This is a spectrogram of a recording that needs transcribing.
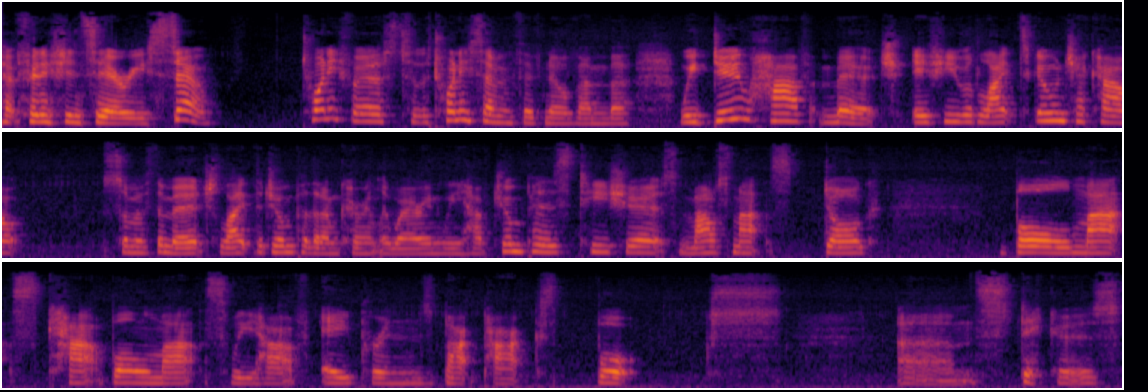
at finishing series. So 21st to the 27th of November. We do have merch. If you would like to go and check out some of the merch, like the jumper that I'm currently wearing, we have jumpers, t-shirts, mouse mats, dog, ball mats, cat ball mats, we have aprons, backpacks, books, um, stickers,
